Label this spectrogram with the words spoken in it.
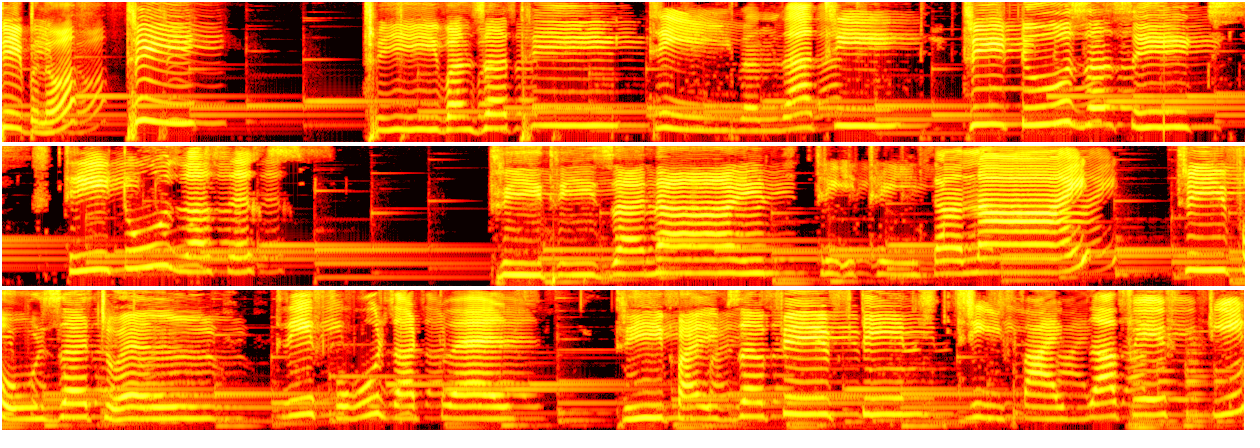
Table of three. Three ones are three. Three ones are three. Three twos are six. Three twos are six. Three threes are nine. Three threes are nine. Three fours are twelve. Three fours are twelve. Three fives are fifteen. Fives are fifteen.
